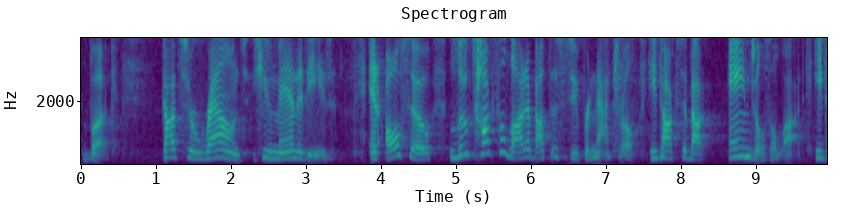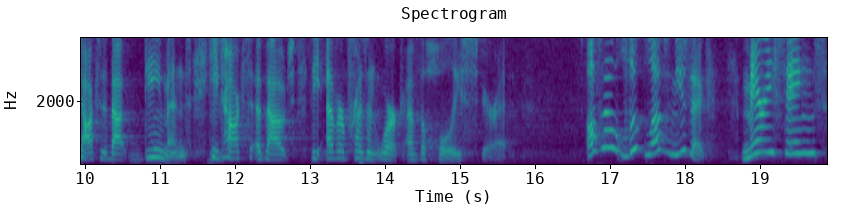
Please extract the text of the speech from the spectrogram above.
book. God surrounds humanities and also, Luke talks a lot about the supernatural. He talks about angels a lot. He talks about demons. He talks about the ever present work of the Holy Spirit. Also, Luke loves music. Mary sings,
